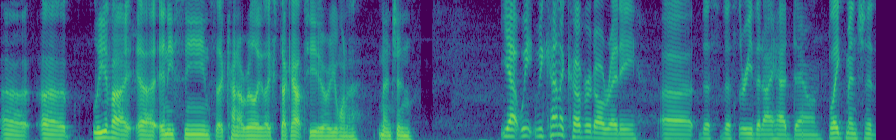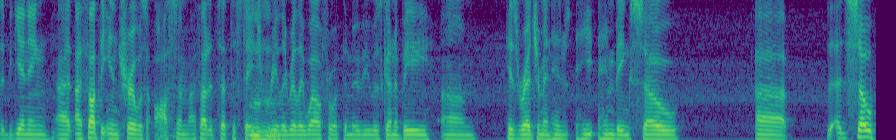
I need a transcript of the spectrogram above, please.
Uh, uh, Levi, uh, any scenes that kind of really like stuck out to you, or you want to mention? Yeah, we, we kind of covered already uh, the the three that I had down. Blake mentioned at the beginning. I, I thought the intro was awesome. I thought it set the stage Mhm. really really well for what the movie was going to be. Um, his regiment, him he, him being so uh, so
